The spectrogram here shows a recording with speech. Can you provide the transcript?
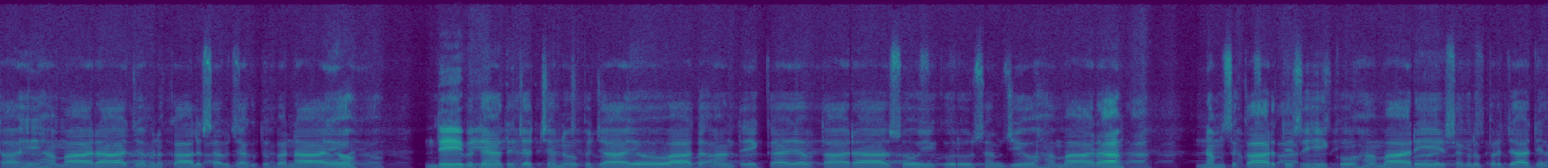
ਤਾਹੇ ਹਮਾਰਾ। ਜਮਨ ਕਾਲ ਸਭ ਜਗਤ ਬਨਾਇਓ। ਦੇਵ ਦੈਂਤ ਜਛਨ ਉਪਜਾਇਓ ਆਦ ਅੰਤ ਏਕ ਅਵਤਾਰਾ ਸੋਈ ਗੁਰੂ ਸਮਝਿਓ ਹਮਾਰਾ। ਨਮਸਕਾਰ ਤਿਸ ਹੀ ਕੋ ਹਮਾਰੇ ਸਗਲ ਪ੍ਰਜਾ ਜਨ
